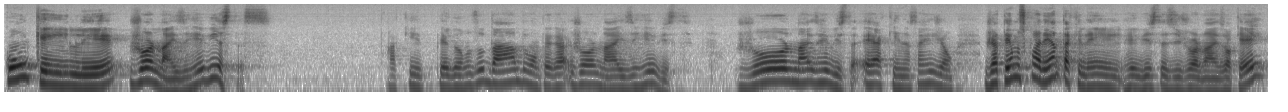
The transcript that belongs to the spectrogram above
Com quem lê jornais e revistas. Aqui pegamos o dado, vamos pegar jornais e revistas jornais e revistas. É aqui nessa região. Já temos 40 que leem revistas e jornais, ok?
